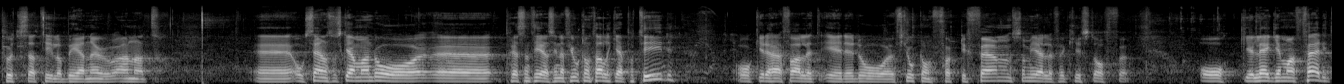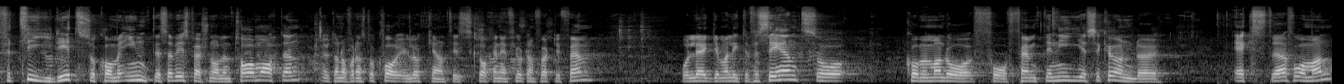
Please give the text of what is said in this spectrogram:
putsa till och bena ur och annat. Eh, och sen så ska man då eh, presentera sina 14 tallrikar på tid. Och i det här fallet är det då 14.45 som gäller för Kristoffer. Och lägger man färdigt för tidigt så kommer inte servispersonalen ta maten utan då får den stå kvar i luckan tills klockan är 14.45. Och lägger man lite för sent så kommer man då få 59 sekunder extra får man.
